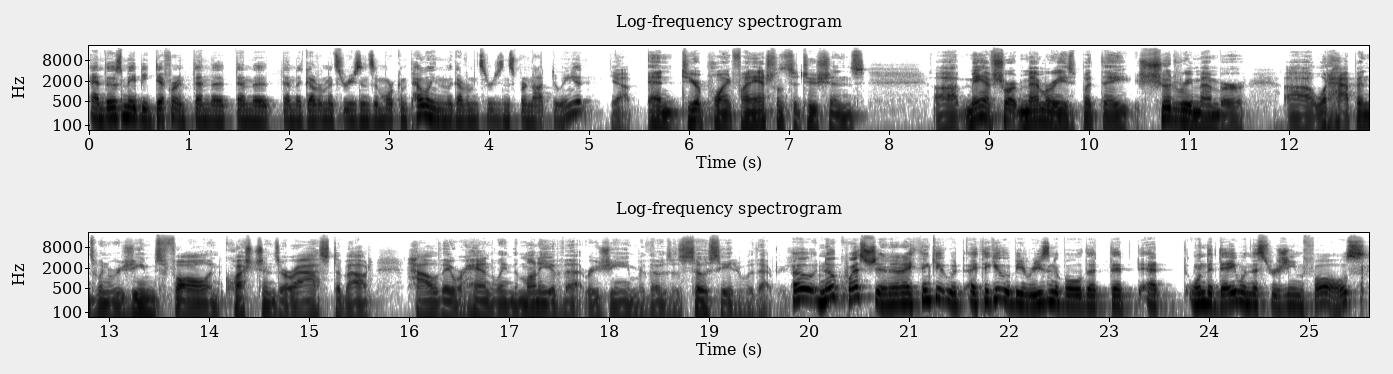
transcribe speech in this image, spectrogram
And those may be different than the than the than the government's reasons and more compelling than the government's reasons for not doing it. Yeah. And to your point, financial institutions uh, may have short memories, but they should remember uh, what happens when regimes fall and questions are asked about how they were handling the money of that regime or those associated with that regime. Oh, no question. And I think it would I think it would be reasonable that that at on the day when this regime falls,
